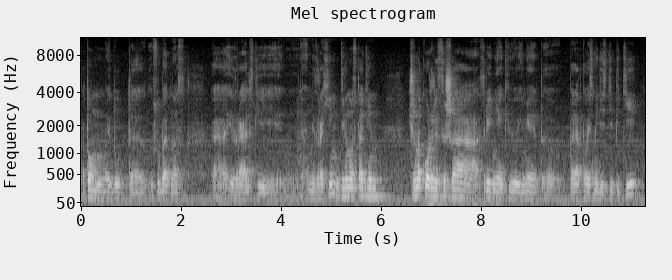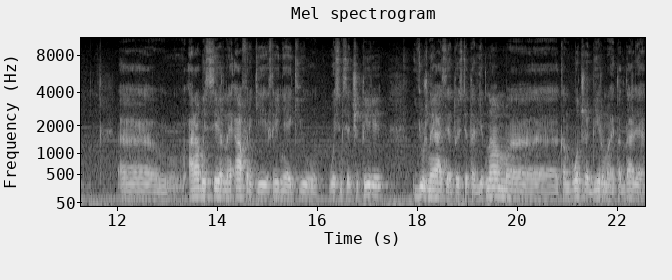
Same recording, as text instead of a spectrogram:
Потом идут э, субэтнос э, израильский Мизрахим 91 Чернокожие США средний IQ имеют э, порядка 85. Э, арабы из Северной Африки средний IQ 84. Южная Азия, то есть это Вьетнам, э, Камбоджа, Бирма и так далее,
